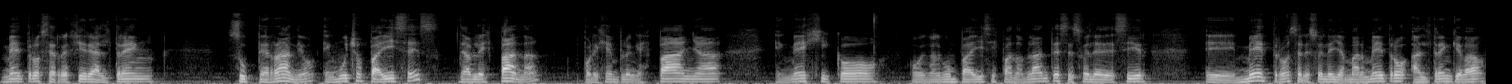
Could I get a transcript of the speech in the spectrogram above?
Metro se refiere al tren subterráneo. En muchos países de habla hispana por ejemplo, en España, en México o en algún país hispanohablante se suele decir eh, metro, se le suele llamar metro al tren que va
